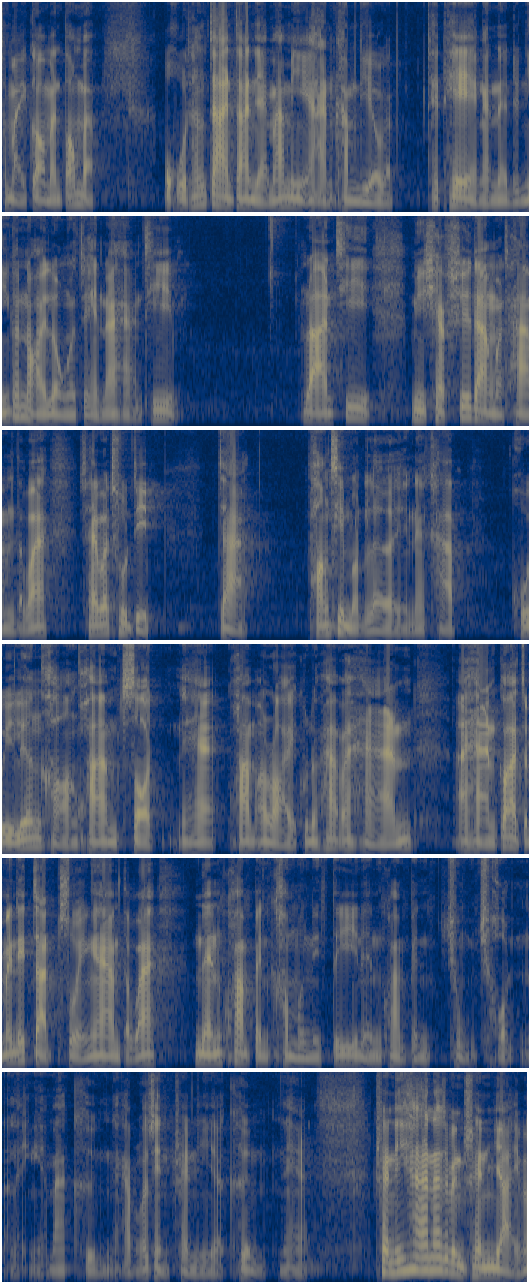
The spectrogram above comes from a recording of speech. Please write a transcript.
สมัยก่อนมันต้องแบบโอ้โหทั้งจานจานใหญ่มากมีอาหารคำเดียวแบบ เท่ๆอย่างนั้นเนี่ยเดี๋ยวนี้ก็น้อยลงเราจะเห็นอาหารที่ร้านที่มีเชฟชื่อดังมาทำแต่ว่าใช้วัตถุดิบจากท้องถิ่นหมดเลยนะครับคุยเรื่องของความสดนะฮะความอร่อยคุณภาพอาหาร อาหารก็อาจจะไม่ได้จัดสวยงาม แต่ว่าเน้นความเป็น community เน้นความเป็นชุมชนอะไรเงี้ยมากขึ้นนะครับก็เห็นเทรนด์นี้เยอะขึ้นนะฮะเทรนด์ที่ 5 น่าจะเป็นเทรนด์ใหญ่ม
